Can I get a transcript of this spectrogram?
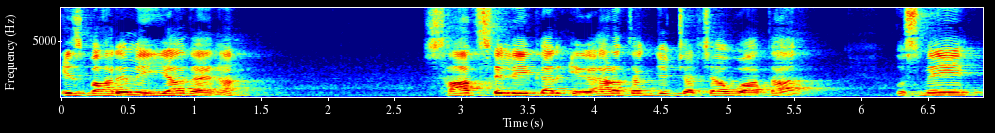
इस बारे में याद है ना, सात से लेकर ग्यारह तक जो चर्चा हुआ था, उसमें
